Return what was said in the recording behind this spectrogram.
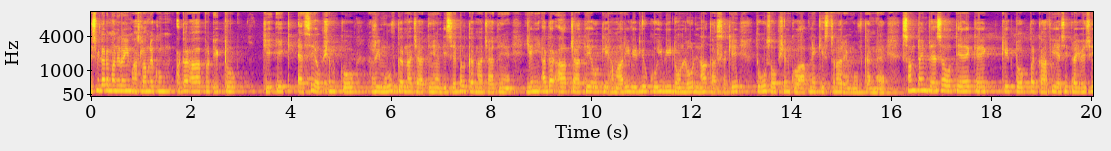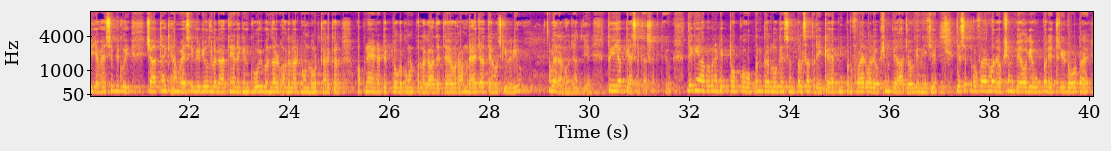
बिसमीम अल्लाम अगर आप टिकटॉक के एक ऐसे ऑप्शन को रिमूव करना चाहते हैं डिसेबल करना चाहते हैं, यानी अगर आप चाहते हो कि हमारी वीडियो कोई भी डाउनलोड ना कर सके तो उस ऑप्शन को आपने किस तरह रिमूव करना है? समटाइम्स ऐसा होता है कि टिकटॉक पर काफ़ी ऐसी प्राइवेसी या वैसे भी कोई चाहता है कि हम वैसी वीडियोस लगाते हैं, लेकिन कोई बंदा अगला डाउनलोड कर कर अपने टिकटॉक अकाउंट पर लगा देता है और हम रह जाते हैं उसकी वीडियो वायरल हो जाती है। तो ये आप कैसे कर सकते हो? देखिए, आप अपने टिकटॉक को ओपन कर लोगे, सिंपल सा तरीका है, अपनी प्रोफ़ाइल वाले ऑप्शन पे आ जाओगे नीचे। जैसे प्रोफ़ाइल वाले ऑप्शन पे आओगे, ऊपर एक थ्री डॉट है,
